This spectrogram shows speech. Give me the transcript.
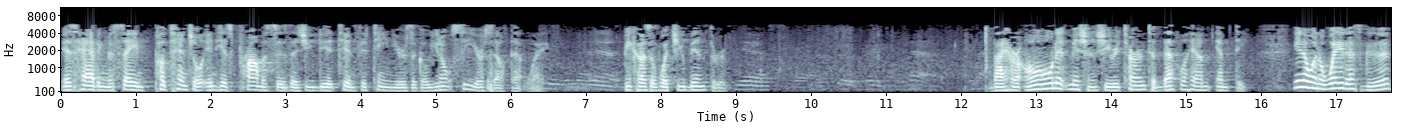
is having the same potential in his promises as you did 10, 15 years ago. You don't see yourself that way because of what you've been through. By her own admission, she returned to Bethlehem empty. You know, in a way, that's good.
